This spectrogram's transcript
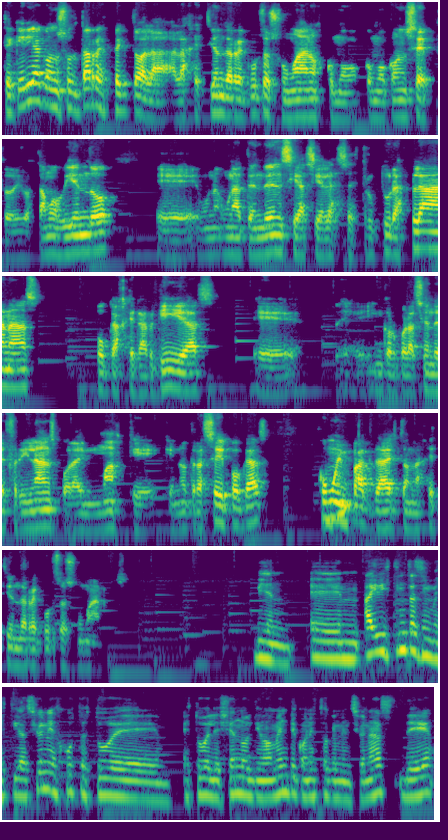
Te quería consultar respecto a la, gestión de recursos humanos como, como concepto. Digo, estamos viendo eh, una, una, tendencia hacia las estructuras planas, pocas jerarquías, eh, eh, incorporación de freelance por ahí más que, que en otras épocas. ¿Cómo impacta esto en la gestión de recursos humanos? Bien, eh, hay distintas investigaciones, justo estuve, estuve leyendo últimamente con esto que mencionás, de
